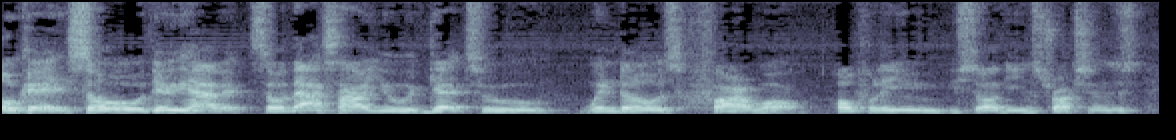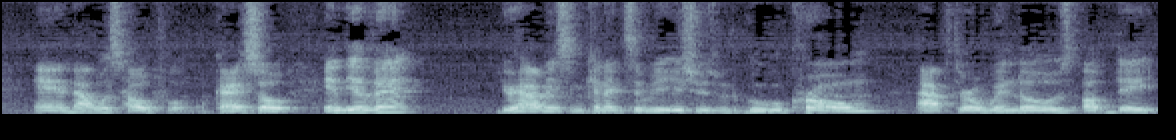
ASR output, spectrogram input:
Okay, so there you have it. So that's how you would get to Windows Firewall. Hopefully you, you saw the instructions and that was helpful. Okay, so in the event you're having some connectivity issues with Google Chrome, after a Windows update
